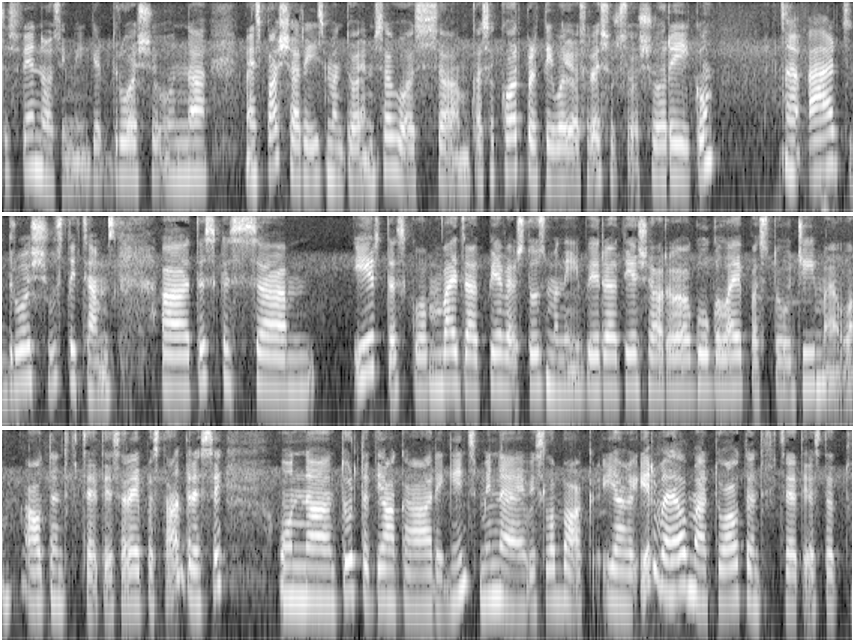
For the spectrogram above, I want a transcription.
tas viennozīmīgi ir droši, un mēs paši arī izmantojam savos, saka, korporatīvajos resursos šo rīku. Ērts, drošs, uzticams. Tas, kas ir tas, ko vajadzētu pievērst uzmanību, ir tieši ar Google e-pastu, Gmail, autentificēties ar e-pasta adresi. Un, uh, tur tad, jā, kā arī Gins minēja, vislabāk, ja ir vēlme ar to autentificēties, tad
